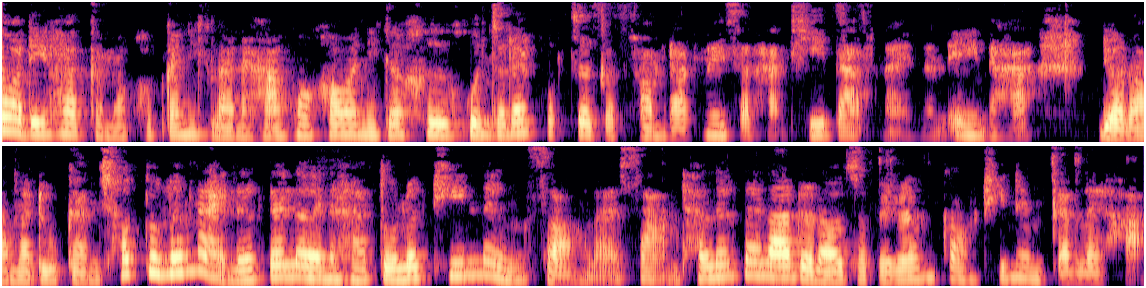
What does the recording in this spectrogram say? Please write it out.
สวัสดีค่ะ กลับมาพบกันอีกแล้วนะคะ หัวข้อวันนี้ก็คือ คุณจะได้พบเจอกับความรักในสถานที่แบบไหนนั่นเองนะคะ เดี๋ยวเรามาดูกันชอบตัวเลือกไหนเลือกได้เลยนะคะ ตัวเลือกที่ 1 2 และ 3 ถ้าเลือกได้แล้วเดี๋ยวเราจะไปเริ่มกองที่ 1 กันเลยค่ะ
